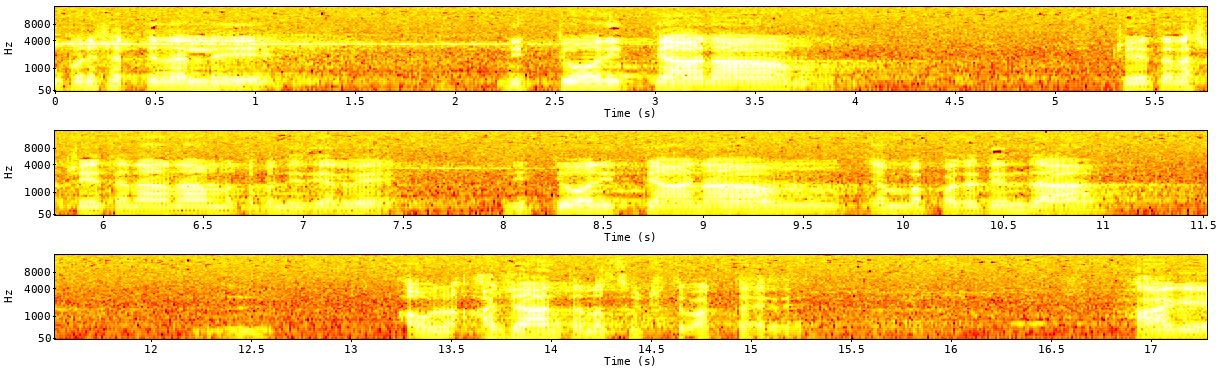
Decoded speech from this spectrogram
ಉಪನಿಷತ್ತಿನಲ್ಲಿ ನಿತ್ಯೋನಿತ್ಯಾನಾಂ ಚೇತನಶ್ಚೇತನಾನಾಂ ಅಂತ ಬಂದಿದೆಯಲ್ವೇ? ನಿತ್ಯೋನಿತ್ಯಾನಾಂ ಎಂಬ ಪದದಿಂದ ಅವನು ಅಜ ಅಂತನ ಸೂಚಿತವಾಗ್ತಾ ಇದೆ. ಹಾಗೆ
